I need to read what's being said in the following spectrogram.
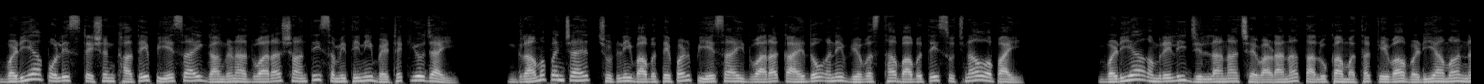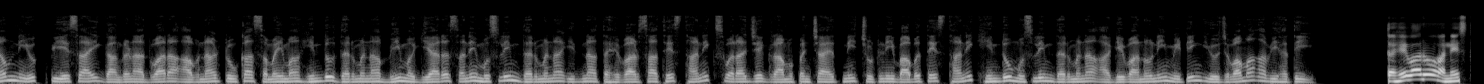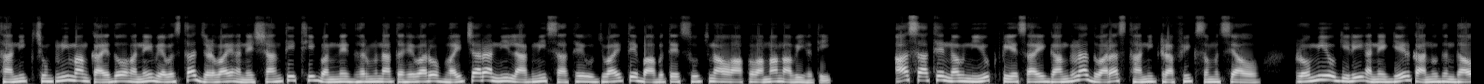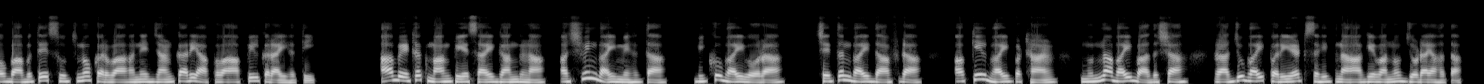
Vadia police station ખાતે PSI Gangana દ્વારા શાંતિ સમિતિની બેઠક યોજાઈ. ગ્રામ પંચાયત ચૂંટણી બાબતે પણ પીએસઆઈ દ્વારા કાયદો અને વ્યવસ્થા બાબતે સૂચનાઓ અપાઈ. વડિયા અમરેલી જિલ્લાના છેવાડાના તાલુકા મથક એવા વડિયામાં નવનિયુક્ત પીએસઆઈ ગાંગણા દ્વારા આવનાર ટૂંકા સમયમાં હિન્દુ ધર્મના ભીમ અગિયારસ અને મુસ્લિમ ધર્મના ઈદના તહેવાર સાથે સ્થાનિક સ્વરાજ્ય ગ્રામ પંચાયતની ચૂંટણી બાબતે સ્થાનિક હિન્દુ મુસ્લિમ ધર્મના આગેવાનોની મીટિંગ યોજવામાં આવી હતી. તહેવારો અને સ્થાનિક ચૂંટણીમાં કાયદો અને વ્યવસ્થા જળવાય અને શાંતિથી બંને ધર્મના તહેવારો ભાઈચારાની લાગણી સાથે ઉજવાય તે બાબતે સૂચનાઓ આપવામાં આવી હતી. આ સાથે નવનિયુક્ત પીએસઆઈ ગાંગણા દ્વારા સ્થાનિક ટ્રાફિક સમસ્યાઓ રોમિયોગીરી અને ગેરકાનૂધંધાઓ બાબતે સૂચનો કરવા અને જાણકારી આપવા અપીલ કરાઈ હતી. આ બેઠક માંગ પીએસઆઈ ગાંગણા, અશ્વિનભાઈ મહેતા, ભીખુભાઈ વોરા, ચેતનભાઈ દાફડા, અકીલભાઈ પઠાણ, મુન્નાભાઈ બાદશાહ રાજુભાઈ પરિયટ સહિતના આગેવાનો જોડાયા હતા.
